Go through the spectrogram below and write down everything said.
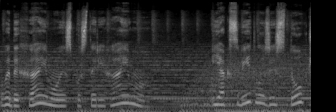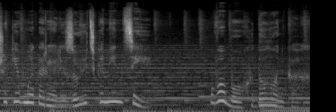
Видихаємо і спостерігаємо, як світло зі стовпчиків матеріалізують камінці в обох долоньках.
